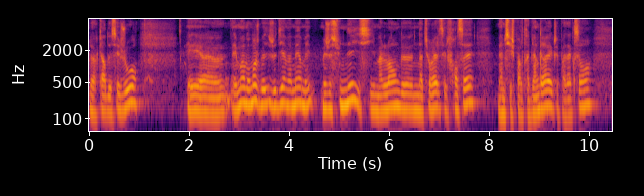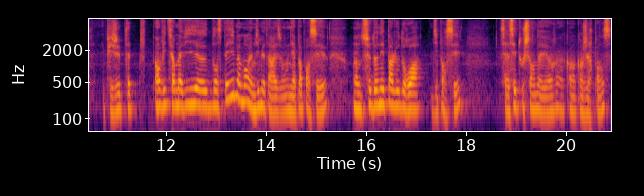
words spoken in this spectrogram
leur carte de séjour. Euh, et, moi, à un moment, je, dis à ma mère, mais, je suis né ici, ma langue naturelle, c'est le français, même si je parle très bien le grec, j'ai pas d'accent. Et puis j'ai peut-être envie de faire ma vie euh, dans ce pays, maman. Elle me dit, mais t'as raison, on n'y a pas pensé. On ne se donnait pas le droit d'y penser. C'est assez touchant d'ailleurs quand, quand j'y repense.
